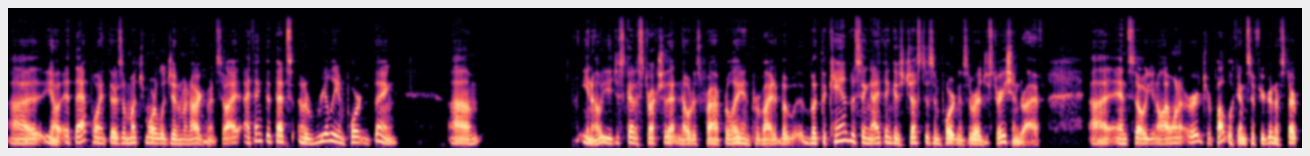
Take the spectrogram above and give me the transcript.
uh, you know, at that point, there's a much more legitimate argument. So I, I think that that's a really important thing. Um, you know, you just got to structure that notice properly and provide it. But but the canvassing, I think, is just as important as the registration drive. Uh, and so, you know, I want to urge Republicans if you're going to start,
